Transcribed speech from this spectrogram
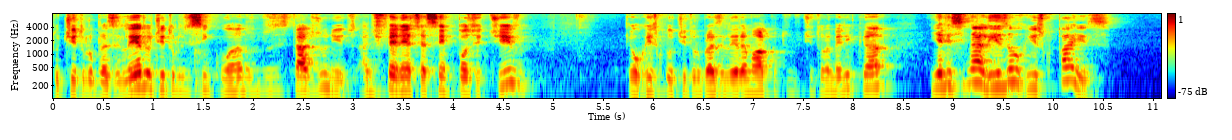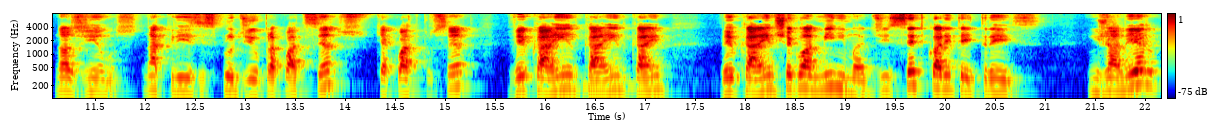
do título brasileiro o título de 5 anos dos Estados Unidos. A diferença é sempre positiva, que o risco do título brasileiro é maior que o do título americano, e ele sinaliza o risco país. Nós vimos, na crise, explodiu para 400, que é 4%, veio caindo, caindo, caindo, veio caindo, chegou à mínima de 143 em janeiro,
